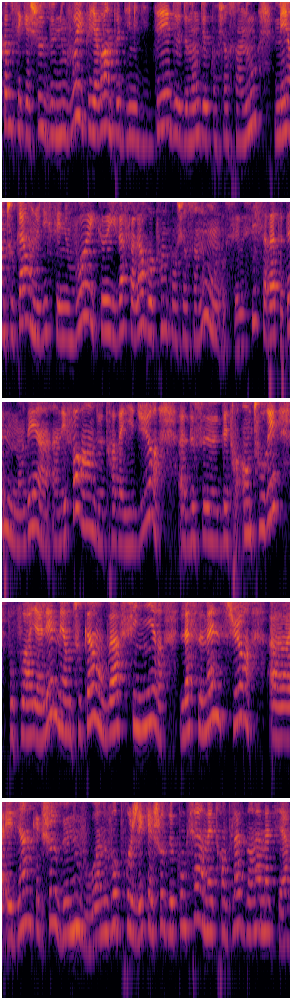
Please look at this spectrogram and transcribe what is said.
comme c'est quelque chose de nouveau, il peut y avoir un peu de timidité, de, manque de confiance en nous, mais en tout cas, on nous dit que c'est nouveau et qu'il va falloir reprendre confiance en nous. C'est aussi, ça va peut-être nous demander un, effort, hein, de travailler dur, de d'être entouré pour pouvoir y aller, mais en tout cas, on va finir la semaine sur eh bien, quelque chose de nouveau, un nouveau projet, quelque chose de concret à mettre en place dans la matière.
